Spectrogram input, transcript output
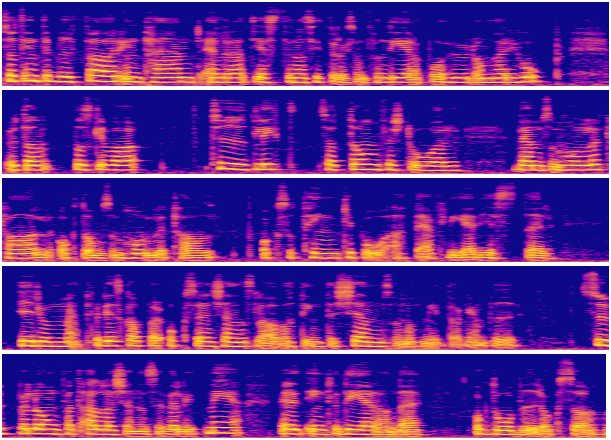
Så att det inte blir för internt eller att gästerna sitter och liksom funderar på hur de hör ihop. Utan det ska vara tydligt så att de förstår vem som håller tal och de som håller tal också tänker på att det är fler gäster i rummet. För det skapar också en känsla av att det inte känns som att middagen blir superlång för att alla känner sig väldigt med, väldigt inkluderande och då blir det också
